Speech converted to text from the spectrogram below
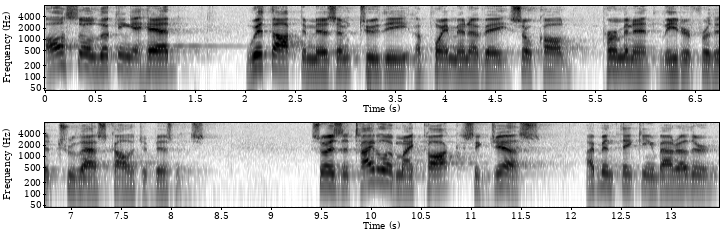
also looking ahead with optimism to the appointment of a so called permanent leader for the Trulaske College of Business. So, as the title of my talk suggests, I've been thinking about other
